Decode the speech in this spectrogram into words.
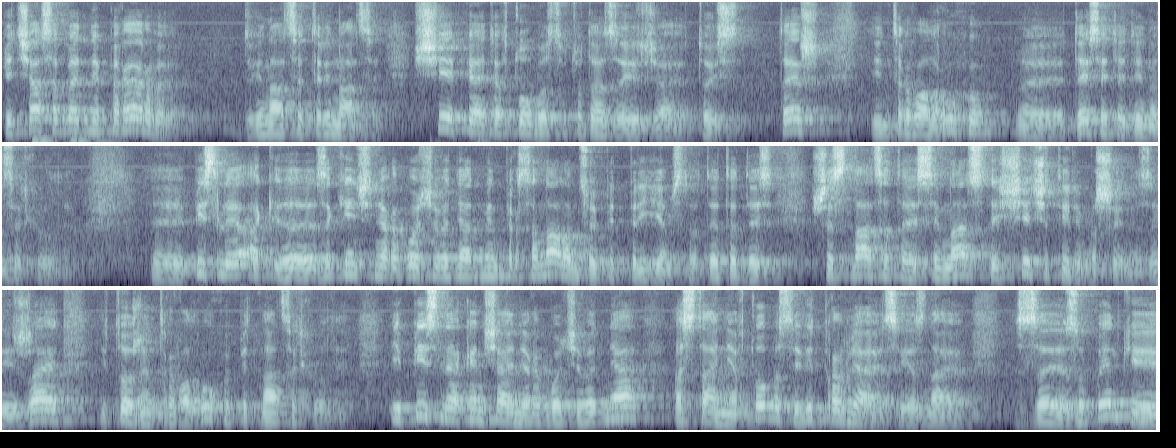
Під час обідньої перерви 12-13 ще 5 автобусів туди заїжджають. Тобто теж інтервал руху е, 10-11 хвилин. Е, Після е, закінчення робочого дня адмінперсоналом цього підприємства, де це десь 16-17, ще 4 машини заїжджають, і теж інтервал руху 15 хвилин. І після окончання робочого дня останні автобуси відправляються, я знаю, з зупинки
